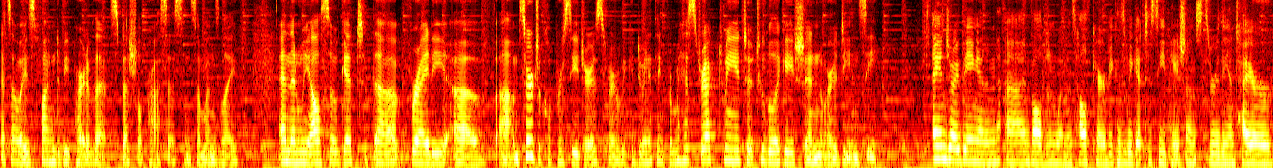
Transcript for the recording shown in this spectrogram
It's always fun to be part of that special process in someone's life. And then we also get the variety of um, surgical procedures where we can do anything from a hysterectomy to a tubal ligation or a D&C. I enjoy being in, uh, involved in women's health care because we get to see patients through the entire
